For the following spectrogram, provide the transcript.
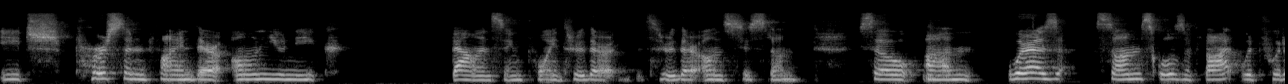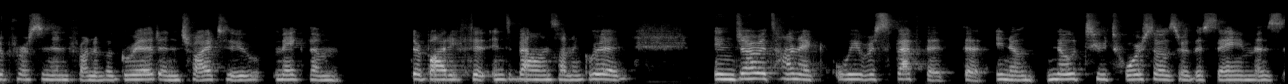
each person find their own unique balancing point through their through their own system. So um, whereas some schools of thought would put a person in front of a grid and try to make them their body fit into balance on a grid. In gyrotonic we respect that that you know no two torsos are the same as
